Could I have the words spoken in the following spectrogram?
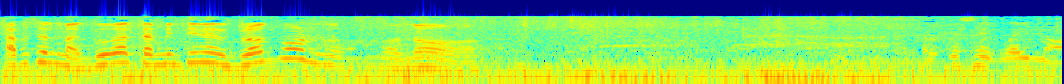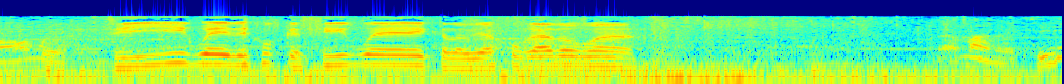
Ah, pues el McDougall también tiene el Bloodborne, ¿o no? Creo que ese güey no, güey. Sí, güey, dijo que sí, güey, que lo había jugado, güey. No mames, ¿sí?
